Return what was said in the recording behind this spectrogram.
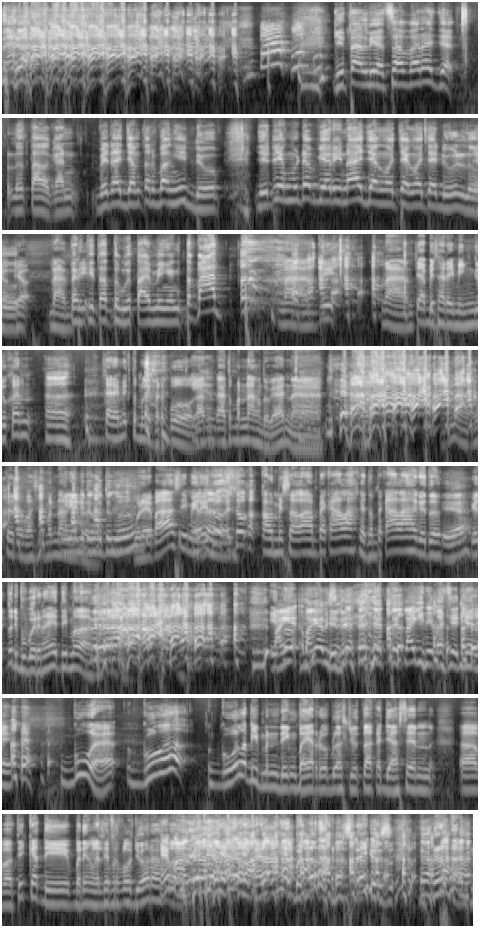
Kita lihat sabar aja. Lu tahu kan beda jam terbang hidup. Jadi yang muda biarin aja ngoceh-ngoceh dulu. Yuk, yuk. Nanti- Ntar kita tunggu timing yang tepat. nanti nanti abis hari Minggu kan Heeh. kan MU ketemu Liverpool kan atau menang tuh kan nah menang itu udah pasti menang Ini tuh. ditunggu-tunggu. udah pasti men itu itu kalau misalnya sampai kalah gitu sampai kalah gitu Iya. itu dibubarin aja tim lah Pakai pakai abis itu nge-tweet lagi nih pasti dia nih. gue gue gue lebih mending bayar 12 juta ke Justin uh, tiket dibanding lihat Liverpool juara Emang? iya, iya, kan? iya beneran serius beneran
